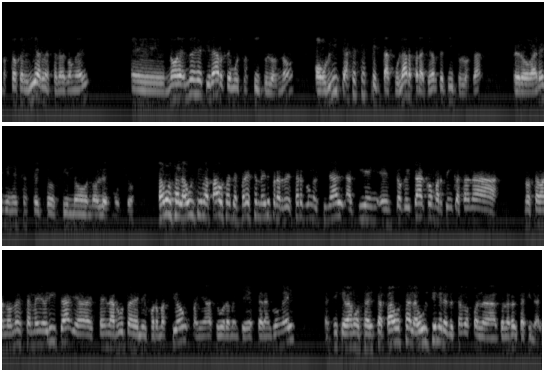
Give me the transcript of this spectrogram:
nos toca el viernes hablar con él, eh, no, no es de tirarte muchos títulos, ¿no? Obligas es espectacular para tirarte títulos, ¿ah? Pero Gareca en ese aspecto sí no, no lo es mucho. Vamos a la última pausa, ¿te parece, Medir, para regresar con el final? Aquí en, en Toque y Taco, Martín Casana nos abandonó esta media horita, ya está en la ruta de la información, mañana seguramente ya estarán con él. Así que vamos a esta pausa, la última, y regresamos con la, con la recta final.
